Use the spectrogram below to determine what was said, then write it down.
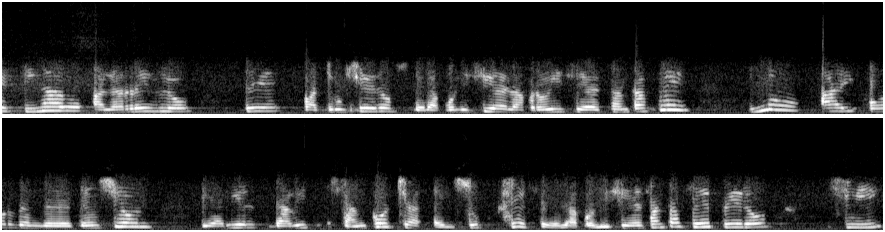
destinado al arreglo de patrulleros de la policía de la provincia de Santa Fe. No hay orden de detención de Ariel David Sancocha, el subjefe de la policía de Santa Fe, pero sí,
